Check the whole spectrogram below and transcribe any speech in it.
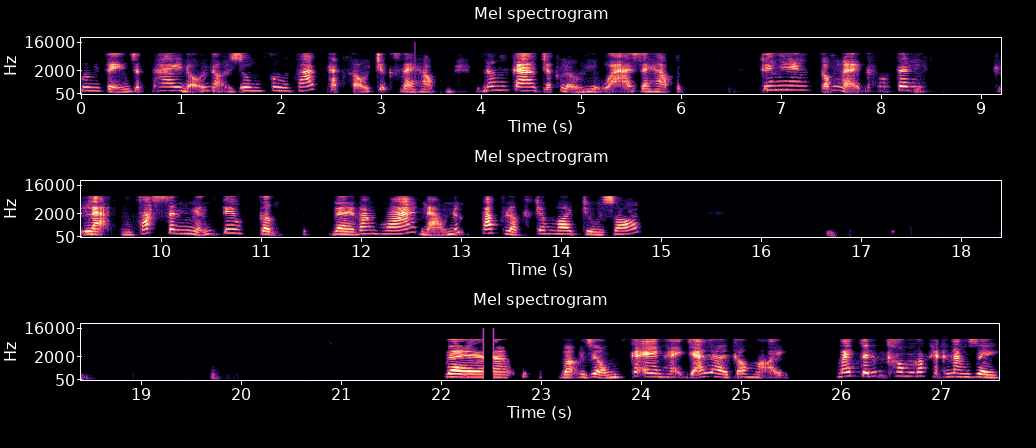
phương tiện giúp thay đổi nội dung, phương pháp, cách tổ chức dạy học, nâng cao chất lượng hiệu quả dạy học. Tuy nhiên, công nghệ thông tin là phát sinh những tiêu cực về văn hóa, đạo đức, pháp luật trong môi trường số. Về vận dụng, các em hãy trả lời câu hỏi máy tính không có khả năng gì?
